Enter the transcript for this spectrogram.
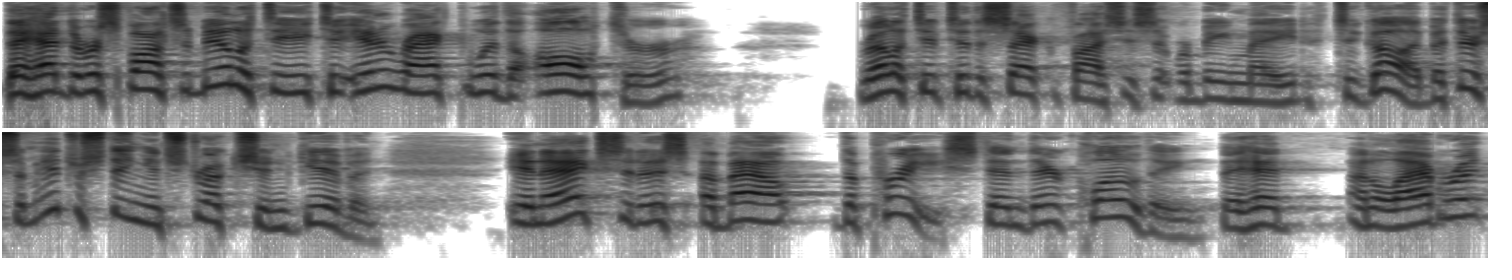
They had the responsibility to interact with the altar relative to the sacrifices that were being made to God. But there's some interesting instruction given in Exodus about the priest and their clothing. They had an elaborate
